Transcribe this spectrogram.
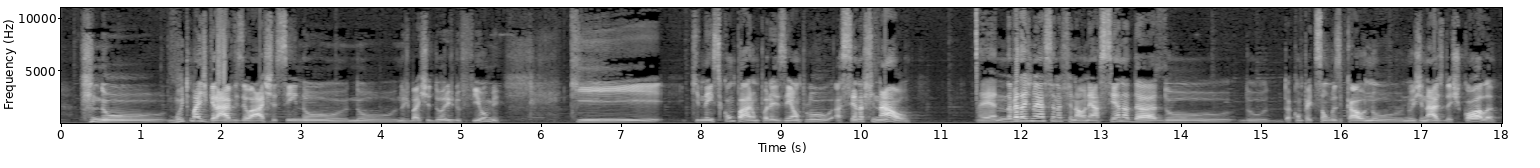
no muito mais graves, eu acho, assim, no, no, nos bastidores do filme, que, que nem se comparam. Por exemplo, a cena final. É, na verdade não é a cena final, né? A cena da, do, do da competição musical no, no ginásio da escola.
